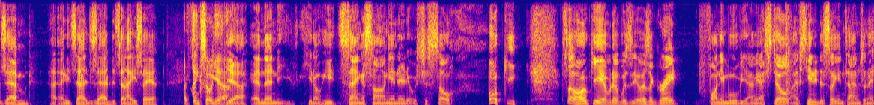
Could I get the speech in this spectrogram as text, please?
Zeb, I need to Zed. Is that how you say it? I think so. Yeah. Yeah, and then he, you know he sang a song in it. It was just so hokey, so hokey, but it was it was a great, funny movie. I mean, I still I've seen it a zillion times, and I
